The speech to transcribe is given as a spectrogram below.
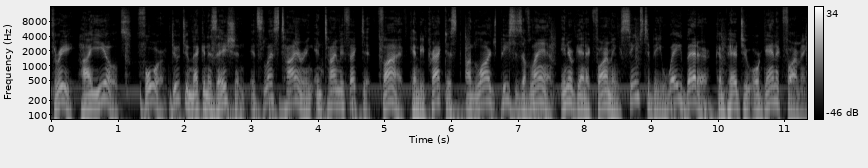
3. High yields. 4. Due to mechanization, it's less tiring and time effective. 5. Can be practiced on large pieces of land. Inorganic farming seems to be way better compared to organic farming,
